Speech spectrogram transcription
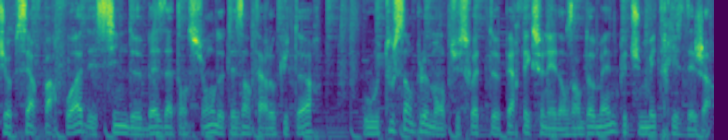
Tu observes parfois des signes de baisse d'attention de tes interlocuteurs ou tout simplement tu souhaites te perfectionner dans un domaine que tu maîtrises déjà.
